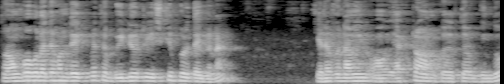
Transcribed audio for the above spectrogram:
তো অঙ্কগুলো যখন দেখবে, তো ভিডিওটি স্কিপ করে দেখবে না। যেরকম আমি একটা অঙ্ক একদম কিন্তু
